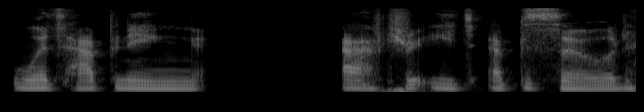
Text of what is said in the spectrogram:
what's happening after each episode.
